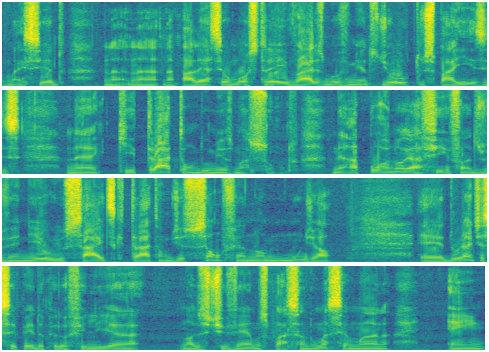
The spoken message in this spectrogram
mais cedo, na, na, na palestra, eu mostrei vários movimentos de outros países né, que tratam do mesmo assunto. Né? A pornografia infanto-juvenil e os sites que tratam disso são um fenômeno mundial. É, durante a CPI da pedofilia, nós estivemos passando uma semana em,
